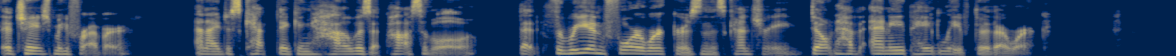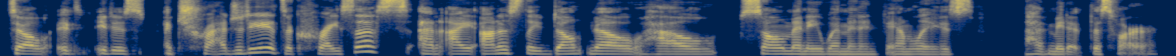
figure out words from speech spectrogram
It changed me forever. And I just kept thinking, how is it possible that three and four workers in this country don't have any paid leave through their work? So it, it is a tragedy. It's a crisis. And I honestly don't know how so many women and families have made it this far.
